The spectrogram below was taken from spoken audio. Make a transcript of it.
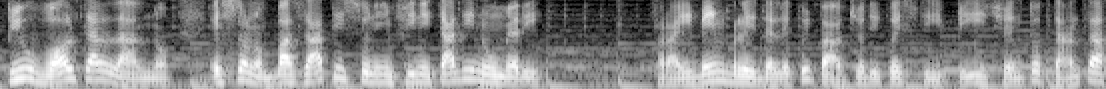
più volte all'anno e sono basati su un'infinità di numeri. Fra i membri dell'equipaggio di questi P180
